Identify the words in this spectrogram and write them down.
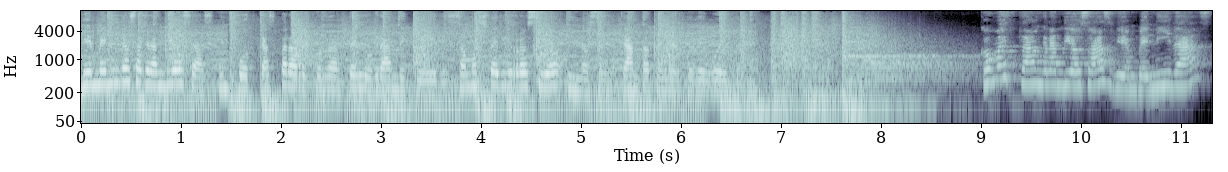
Bienvenidas a Grandiosas, un podcast para recordarte lo grande que eres. Somos Fer y Rocío y nos encanta tenerte de vuelta. ¿Cómo están, grandiosas? Bienvenidas.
